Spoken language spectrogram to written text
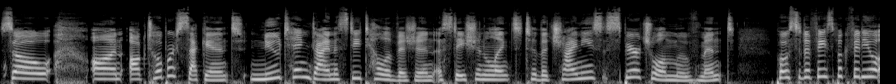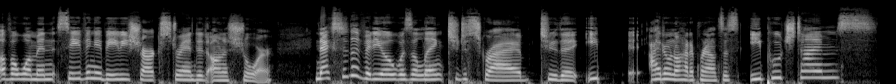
So, on October 2nd, New Tang Dynasty Television, a station linked to the Chinese spiritual movement, posted a Facebook video of a woman saving a baby shark stranded on a shore. Next to the video was a link to describe to the e- I don't know how to pronounce this Epoch Times,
